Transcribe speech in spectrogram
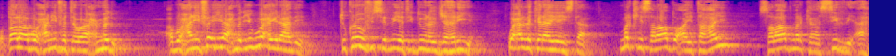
Wa qaala abuu xaniifata wa axmedu abuu xaniife iyo axmed iyagu waxay yidhaahdeen tukrahu fi siriyati duuna aljahriya waxaa la karaahiyeystaa markii salaadu ay tahay salaad markaa siri ah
